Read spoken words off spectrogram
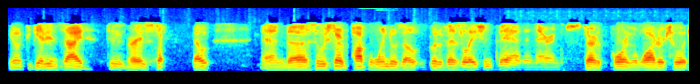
you know, to get inside to, Right. to start out. And uh, so we started popping windows out, put a ventilation fan in there, and started pouring the water to it.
